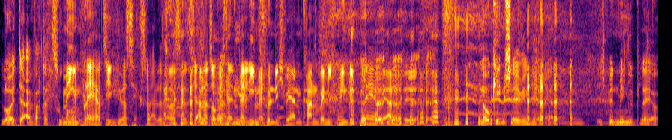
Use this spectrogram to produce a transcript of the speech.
Leute einfach dazu Mingleplayer hört sich wie was Sexuelles an. Das hört sich an, als ob ich da in Berlin fündig werden kann, wenn ich Mingleplayer werden will. No King-Shaming hier. Ja. Ich bin Mingle-Player.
